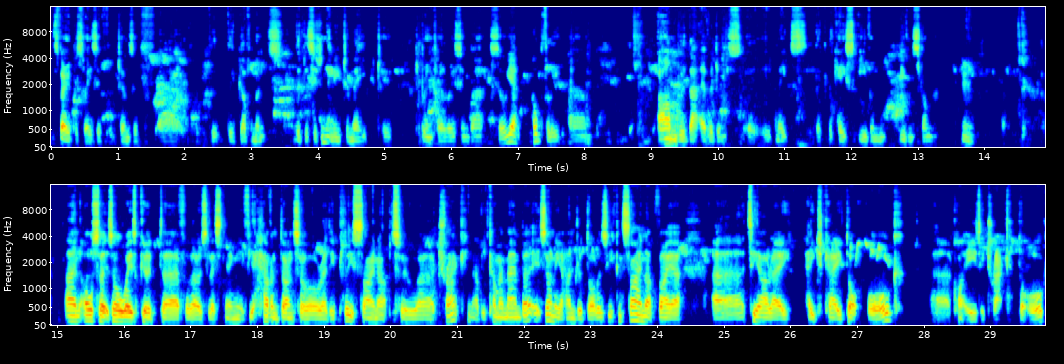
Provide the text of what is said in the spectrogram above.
It's very persuasive in terms of uh, the, the government's the decision they need to make to, to bring trail racing back. So yeah, hopefully, um, armed with that evidence, it makes the, the case even even stronger. Mm. And also, it's always good uh, for those listening, if you haven't done so already, please sign up to uh, TRAHK, you know, become a member. It's only $100. You can sign up via uh, TRA hk.org, uh, quite easy, track.org.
